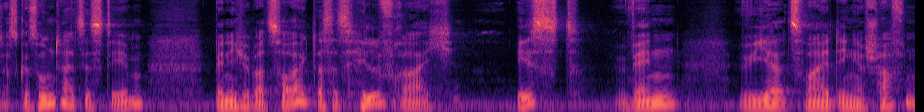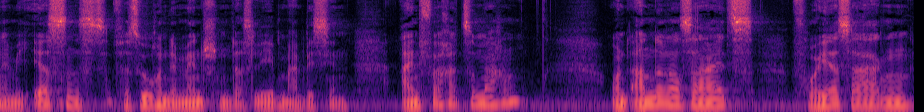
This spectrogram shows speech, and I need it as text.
das Gesundheitssystem, bin ich überzeugt, dass es hilfreich ist, wenn wir zwei Dinge schaffen, nämlich erstens versuchen den Menschen das Leben ein bisschen einfacher zu machen und andererseits Vorhersagen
